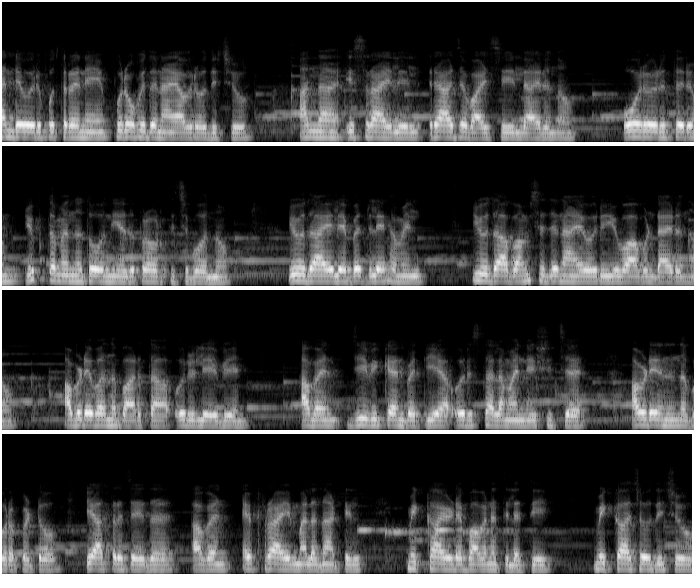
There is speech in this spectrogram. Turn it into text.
തന്റെ ഒരു പുത്രനെ പുരോഹിതനായി അവരോധിച്ചു. അന്ന് ഇസ്രായേലിൽ രാജവാഴ്ചയില്ലായിരുന്നു. ഓരോരുത്തരും യുക്തമെന്ന് തോന്നിയത് പ്രവർത്തിച്ചു പോന്നു. യൂതായിലെ ബദ്ലേഹമിൽ യൂതാ വംശജനായ ഒരു യുവാവുണ്ടായിരുന്നു. അവിടെ വന്ന് പാർത്ത ഒരു ലേവ്യൻ. അവൻ ജീവിക്കാൻ പറ്റിയ ഒരു സ്ഥലം അന്വേഷിച്ച് അവിടെ നിന്ന് പുറപ്പെട്ടു. യാത്ര ചെയ്ത് അവൻ എഫ്രായിം മലനാട്ടിൽ മിക്കായുടെ ഭവനത്തിലെത്തി. മിക്ക ചോദിച്ചു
